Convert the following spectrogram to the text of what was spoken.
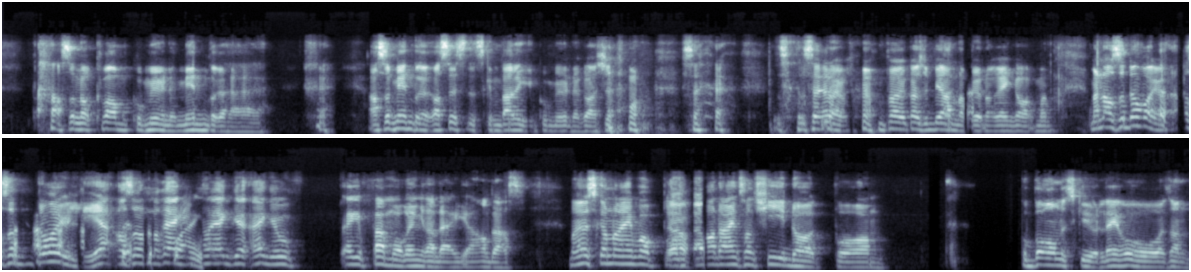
altså når Kvam kommune er mindre Altså mindre rasistisk enn Bergen kommune, kanskje. Så, så, så er det jo bør kanskje Bjørnar begynner å ringe òg, men, men altså, da var jo altså, da var jo le altså, når jeg, når jeg, jeg, er jo jeg er fem år yngre enn deg, Anders. Men jeg husker når jeg var på, jeg hadde en sånn skidag på på barneskolen. Det er jo sånn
